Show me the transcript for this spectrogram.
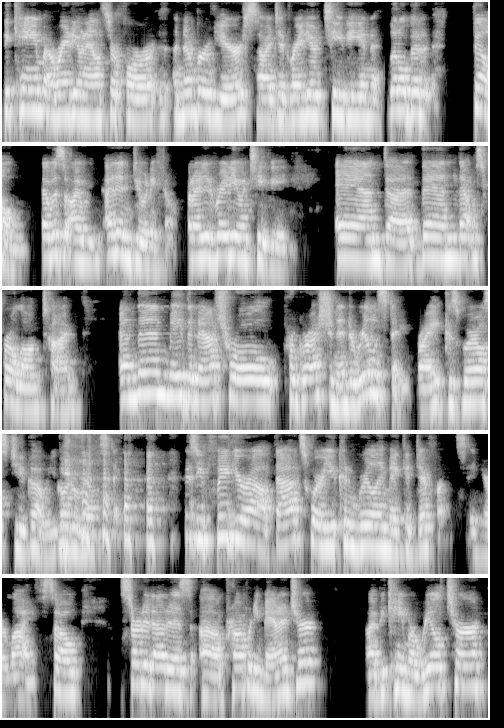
became a radio announcer for a number of years. So I did radio, TV, and a little bit film. That was I. I didn't do any film, but I did radio and TV, and uh, then that was for a long time. And then made the natural progression into real estate, right? Because where else do you go? You go to real estate because you figure out that's where you can really make a difference in your life. So started out as a property manager. I became a realtor.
